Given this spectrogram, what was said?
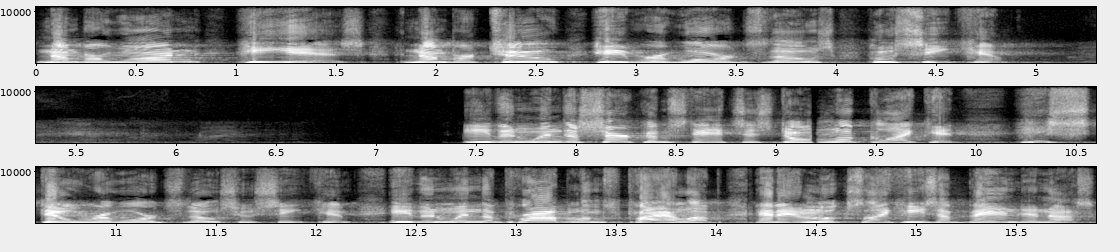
Number one, He is. Number two, He rewards those who seek Him. Even when the circumstances don't look like it, He still rewards those who seek Him. Even when the problems pile up and it looks like He's abandoned us,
